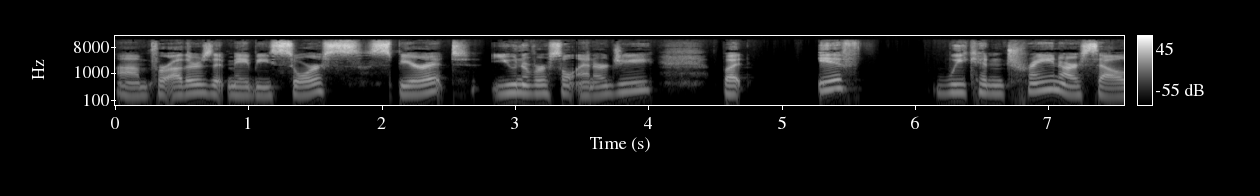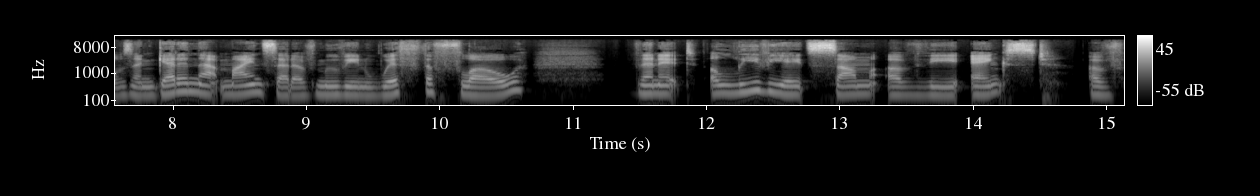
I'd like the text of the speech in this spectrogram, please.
Um, for others it may be source spirit universal energy. But if we can train ourselves and get in that mindset of moving with the flow then it alleviates some of the angst of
